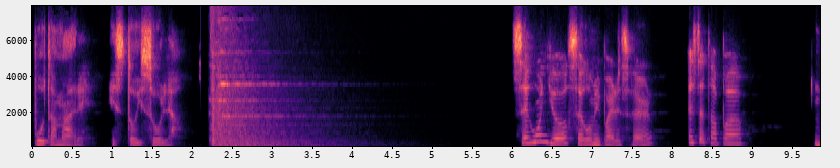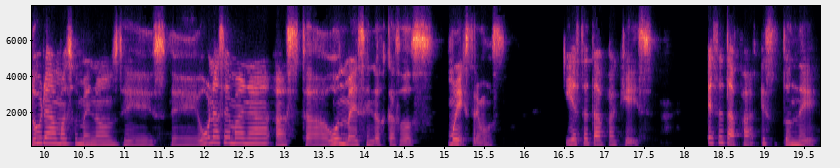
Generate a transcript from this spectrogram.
puta madre, estoy sola. Según yo, según mi parecer, esta etapa dura más o menos desde una semana hasta un mes en los casos muy extremos. ¿Y esta etapa qué es? Esta etapa es donde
